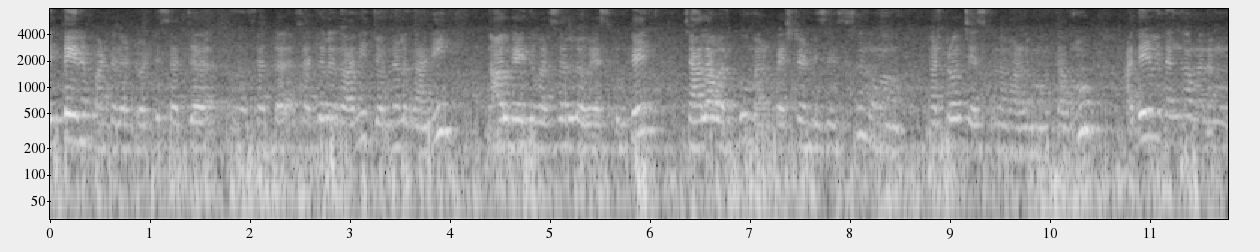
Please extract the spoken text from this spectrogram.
ఎత్తైన పంటలటువంటి సజ్జ సజ్జ సజ్జలు కానీ జొన్నలు కానీ నాలుగైదు వరుసల్లో వేసుకుంటే చాలా వరకు మనం పెస్ట్ అండ్ డిసీజెస్ కంట్రోల్ చేసుకున్న వాళ్ళం అవుతాము. అదేవిధంగా మనము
